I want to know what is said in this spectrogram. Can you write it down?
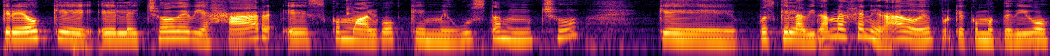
creo que el hecho de viajar es como algo que me gusta mucho que pues que la vida me ha generado, ¿eh? porque como te digo,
